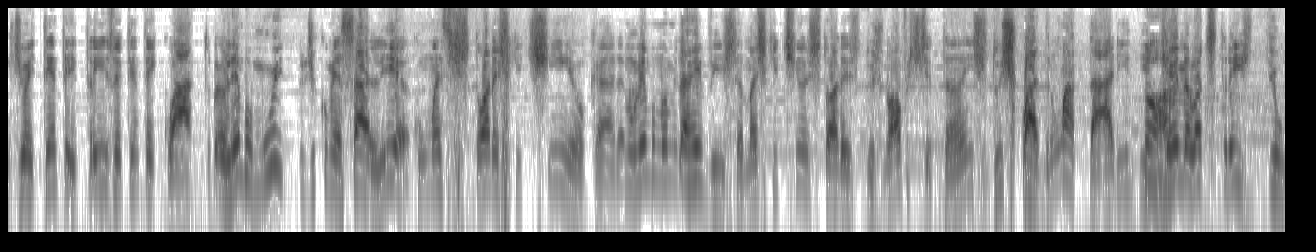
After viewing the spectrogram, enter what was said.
de 83, 84. Eu lembro muito de começar a ler com umas histórias que tinham, cara. Não lembro o nome da revista, mas que tinham histórias dos Novos Titãs, do Esquadrão Atari e. Camelot 3000,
